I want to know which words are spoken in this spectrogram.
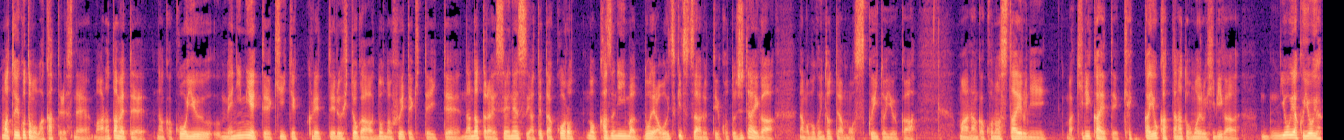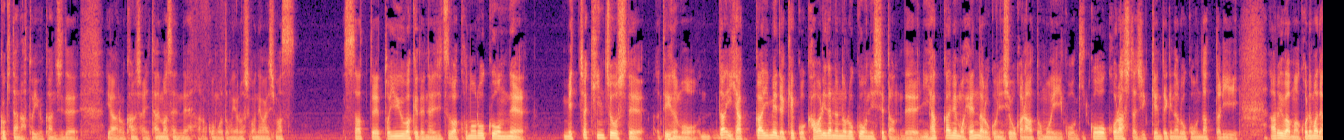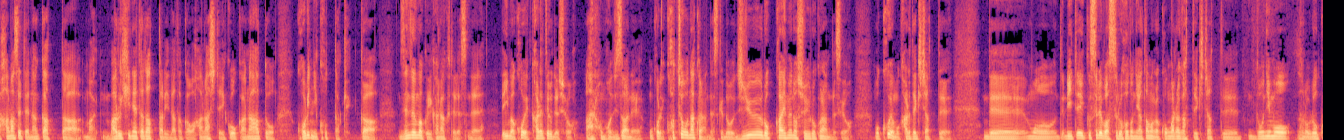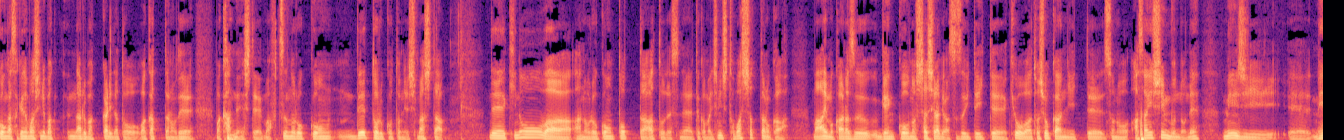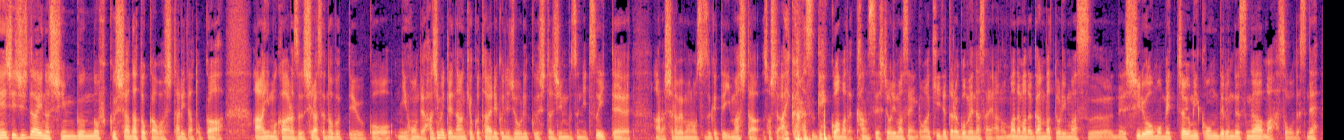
まあ、ということも分かってですね、まあ、改めてなんかこういう目に見えて聞いてくれてる人がどんどん増えてきていて何だったら SNS やってた頃の数に今どうやら追いつきつつあるっていうこと自体がなんか僕にとってはもう救いというかまあなんかこのスタイルにまあ、切り替えて結果良かったなと思える日々がようやくようやく来たなという感じでいやあの感謝に耐えませんね。あの今後ともよろしくお願いします。さてというわけでね実はこの録音ねめっちゃ緊張してっていうのも第100回目で結構変わり種の録音にしてたんで200回目も変な録音にしようかなと思いこう技巧を凝らした実験的な録音だったりあるいはまあこれまで話せてなかった、まあ、マル秘ネタだったりだとかを話していこうかなと凝りに凝った結果全然うまくいかなくてですねで、今声枯れてるでしょ。あの、もう実はね、これ誇張なくなんですけど、16回目の収録なんですよ。もう声も枯れてきちゃって、で、もうリテイクすればするほどに頭がこんがらがってきちゃって、どうにもその録音が先延ばしになるばっかりだと分かったので、まあ、観念して、まあ、普通の録音で撮ることにしました。で、昨日は、あの、録音撮った後ですね、てかまあ一日飛ばしちゃったのか、まあ、相も変わらず原稿の下調べが続いていて今日は図書館に行ってその朝日新聞のね明治、えー、明治時代の新聞の副写だとかをしたりだとか相も変わらず白瀬信っていうこう日本で初めて南極大陸に上陸した人物についてあの調べ物を続けていました。そして相変わらず原稿はまだ完成しておりません、まあ、聞いてたらごめんなさい。あのまだまだ頑張っております。で資料もめっちゃ読み込んでるんですがまあそうですね。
